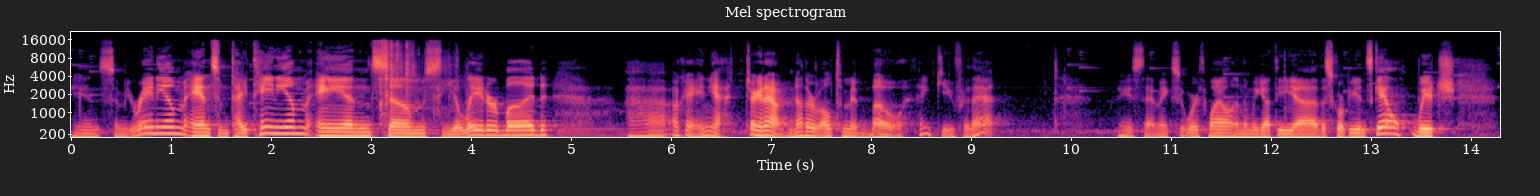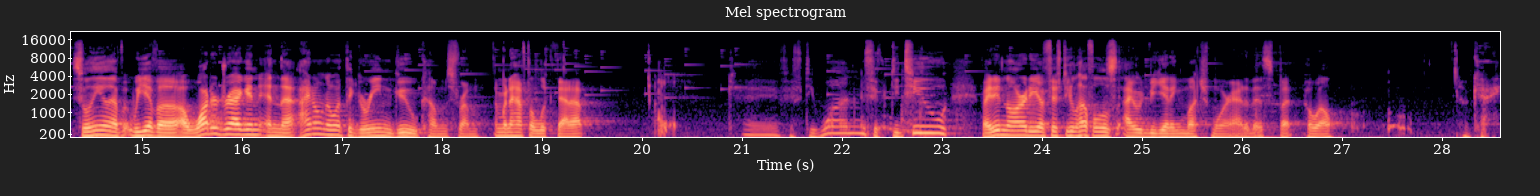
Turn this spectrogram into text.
And some uranium and some titanium and some see you later, bud. Uh, okay, and yeah, check it out. Another ultimate bow. Thank you for that. I guess that makes it worthwhile. And then we got the uh, the scorpion scale, which so we have we have a, a, water dragon and the I don't know what the green goo comes from. I'm gonna have to look that up. Okay, 51, 52. If I didn't already have 50 levels, I would be getting much more out of this, but oh well. Okay.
